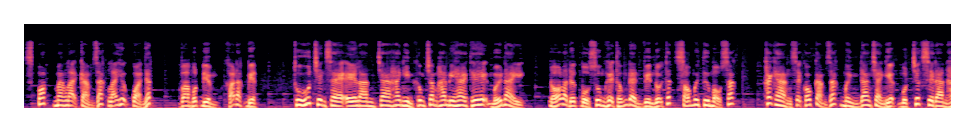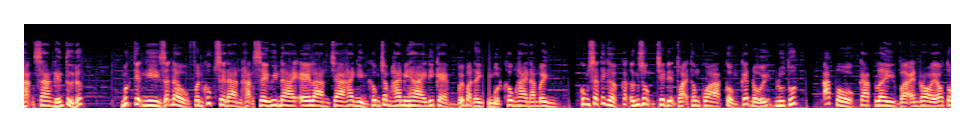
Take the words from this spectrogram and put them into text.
Sport mang lại cảm giác lái hiệu quả nhất và một điểm khá đặc biệt thu hút trên xe Elantra 2022 thế hệ mới này, đó là được bổ sung hệ thống đèn viền nội thất 64 màu sắc khách hàng sẽ có cảm giác mình đang trải nghiệm một chiếc sedan hạng sang đến từ Đức. Mức tiện nghi dẫn đầu phân khúc sedan hạng C Hyundai Elantra 2022 đi kèm với màn hình 1025 inch cũng sẽ tích hợp các ứng dụng trên điện thoại thông qua cổng kết nối Bluetooth, Apple CarPlay và Android Auto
